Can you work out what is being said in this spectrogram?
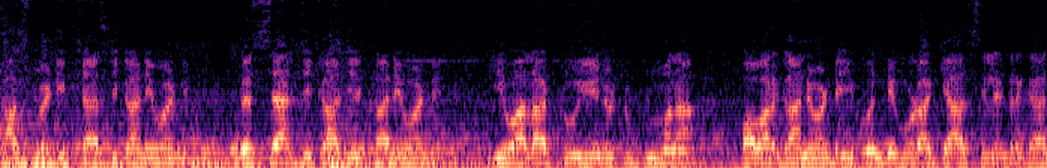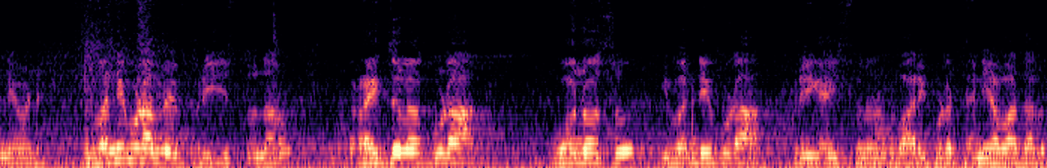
కాస్మెటిక్ ఛార్జ్ కానివ్వండి బెస్ ఛార్జ్ కాజీ కానివ్వండి ఇవాళ టూ యూనిట్ మన పవర్ కానివ్వండి ఇవన్నీ కూడా గ్యాస్ సిలిండర్ కానివ్వండి ఇవన్నీ కూడా మేము ఫ్రీ ఇస్తున్నాము. రైతులకు కూడా బోనస్ ఇవన్నీ కూడా ఫ్రీగా ఇస్తున్నారు. వారికి కూడా ధన్యవాదాలు.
